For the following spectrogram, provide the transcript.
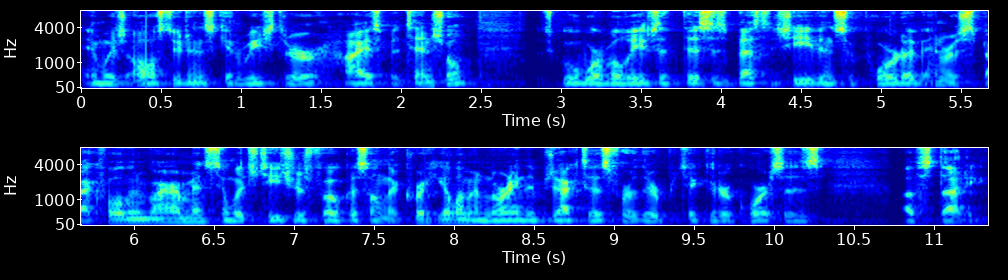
in which all students can reach their highest potential. The school board believes that this is best achieved in supportive and respectful environments in which teachers focus on the curriculum and learning objectives for their particular courses of study.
